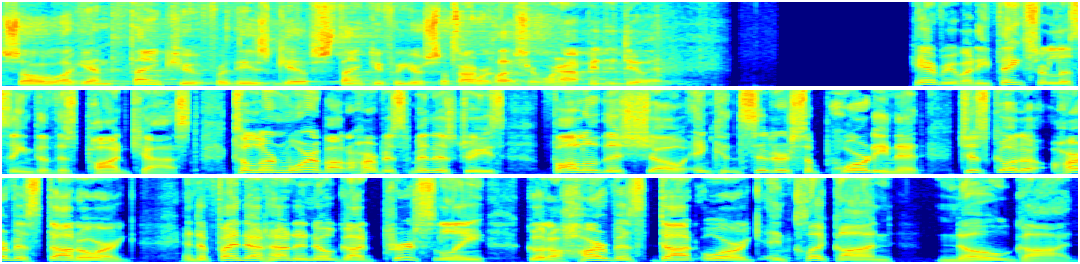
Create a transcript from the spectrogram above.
So, again, thank you for these gifts. Thank you for your support. It's our pleasure. We're happy to do it. Hey, everybody, thanks for listening to this podcast. To learn more about Harvest Ministries, follow this show and consider supporting it. Just go to harvest.org. And to find out how to know God personally, go to harvest.org and click on Know God.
